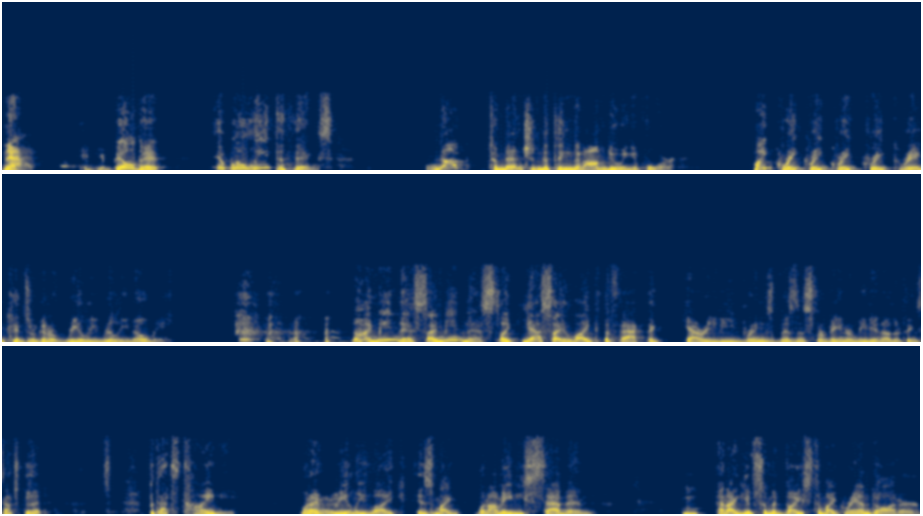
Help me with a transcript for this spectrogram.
Now, if you build it, it will lead to things. Not to mention the thing that I'm doing it for my great great great great grandkids are going to really really know me no i mean this i mean this like yes i like the fact that gary vee brings business for vaynermedia and other things that's good but that's tiny what i really like is my when i'm 87 and i give some advice to my granddaughter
